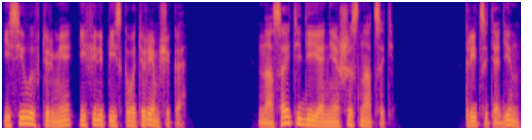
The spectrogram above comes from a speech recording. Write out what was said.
и силы в тюрьме и филиппийского тюремщика. На сайте Деяния 16. 31.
